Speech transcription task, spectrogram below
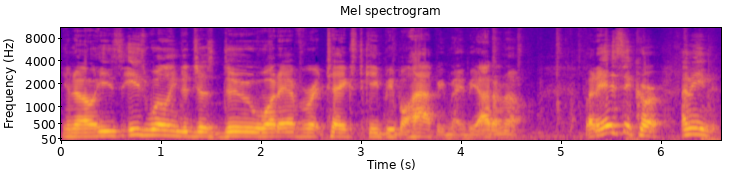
You know, he's he's willing to just do whatever it takes to keep people happy, maybe. I don't know. But Issachar, I mean,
